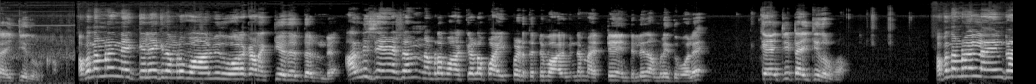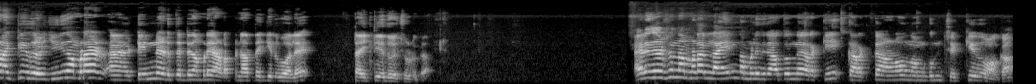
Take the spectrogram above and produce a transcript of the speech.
ടൈറ്റ് ചെയ്ത് കൊടുക്കണം. അപ്പൊ നമ്മുടെ നെക്കിലേക്ക് നമ്മൾ വാൽവ് ഇതുപോലെ കണക്ട് ചെയ്തെടുത്തിട്ടുണ്ട് അതിനുശേഷം നമ്മുടെ ബാക്കിയുള്ള പൈപ്പ് എടുത്തിട്ട് വാൽവിന്റെ മറ്റേ എൻഡിൽ നമ്മൾ ഇതുപോലെ കയറ്റി ടൈറ്റ് ചെയ്ത് കൊടുക്കണം. അപ്പൊ നമ്മൾ ലൈൻ കണക്ട് ചെയ്ത് കഴിഞ്ഞു ഇനി നമ്മുടെ ടിൻ എടുത്തിട്ട് നമ്മുടെ അടപ്പിനകത്തേക്ക് ഇതുപോലെ ടൈറ്റ് ചെയ്ത് വെച്ച് കൊടുക്കുക അതിനുശേഷം നമ്മുടെ ലൈൻ നമ്മൾ ഇതിനകത്തൊന്ന് ഇറക്കി കറക്റ്റ് ആണോ നമുക്കൊന്ന് ചെക്ക് ചെയ്ത് നോക്കാം.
